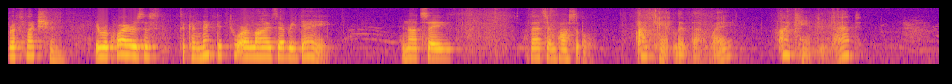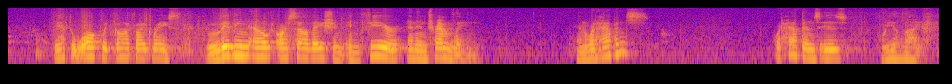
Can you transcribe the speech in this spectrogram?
reflection. It requires us to connect it to our lives every day and not say, that's impossible. I can't live that way. I can't do that. We have to walk with God by grace living out our salvation in fear and in trembling. And what happens? What happens is real life.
